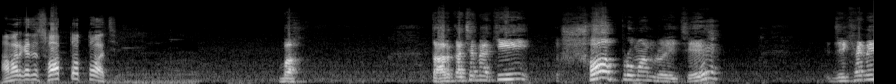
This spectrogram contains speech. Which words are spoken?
আমার কাছে সব তথ্য আছে। বাহ। তার কাছে নাকি সব প্রমাণ রয়েছে, যেখানে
